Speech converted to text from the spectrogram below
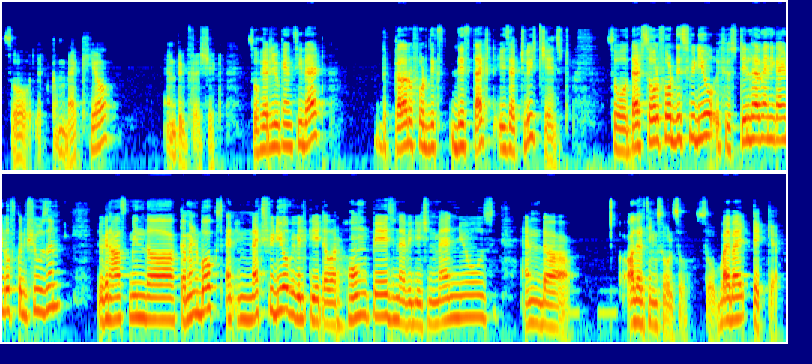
So let's come back here and refresh it. So here you can see that the color for this this text is actually changed. So that's all for this video. If you still have any kind of confusion you can ask me in the comment box. And in next video we will create our home page navigation menus and uh, other things also. So bye bye take care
